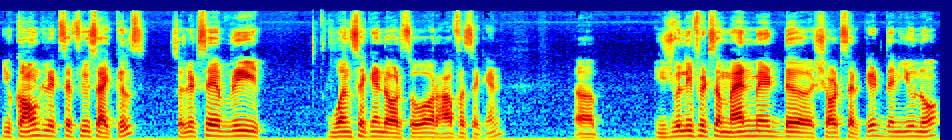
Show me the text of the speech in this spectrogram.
you count let us say few cycles. So, let us say every 1 second or so or half a second uh, usually if it is a man made uh, short circuit then you know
